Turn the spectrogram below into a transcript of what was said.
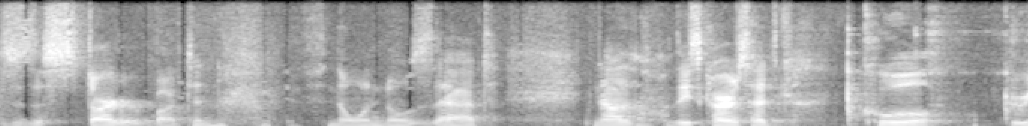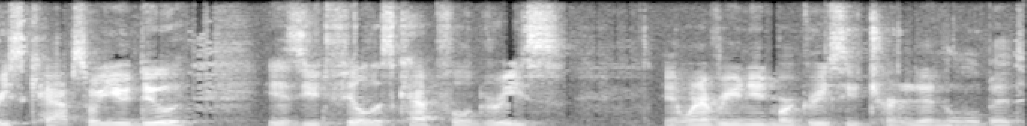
this is the starter button, if no one knows that. Now, these cars had cool grease caps. What you do is you'd fill this cap full of grease and whenever you need more grease, you turn it in a little bit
